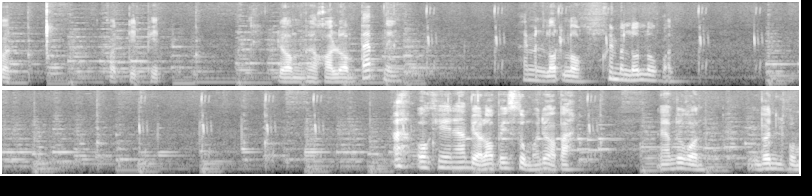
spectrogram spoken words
กด กดติดผิด รวมเดี๋ยวขอรวมแป๊บหนึ่ง ให้มันลดลง ให้มันลดลงก่อนอะโอเคนะครับ เดี๋ยวเราไปสุ่มกันดีกว่าปะนะครับทุกคนผม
